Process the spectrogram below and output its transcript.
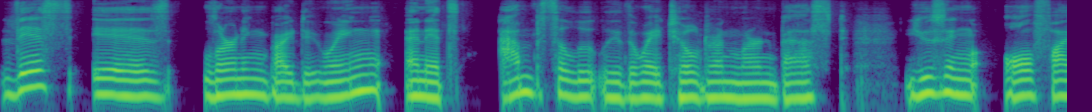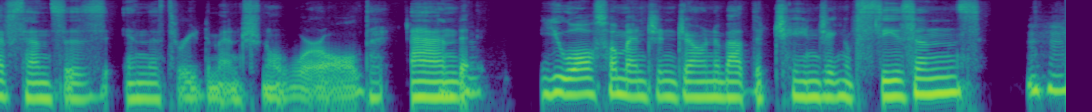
This is learning by doing, and it's absolutely the way children learn best using all five senses in the three dimensional world. And mm-hmm. you also mentioned, Joan, about the changing of seasons. Mm-hmm.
